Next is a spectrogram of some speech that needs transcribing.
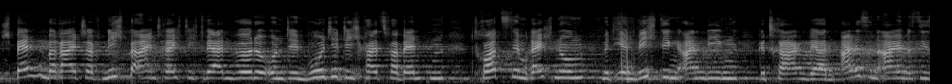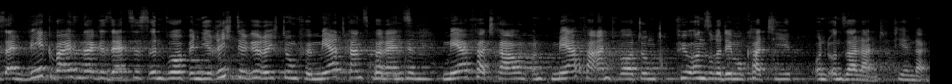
Spendenbereitschaft nicht beeinträchtigt werden würde und den Wohltätigkeitsverbänden trotzdem Rechnung mit ihren wichtigen Anliegen getragen werden. Alles in allem ist dies ein wegweisender Gesetzesentwurf in die richtige Richtung für mehr Transparenz, mehr Vertrauen und mehr Verantwortung für unsere Demokratie und unser Land. Vielen Dank.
